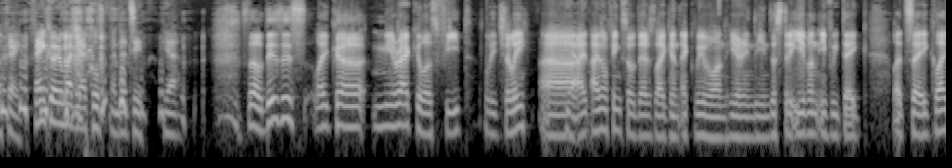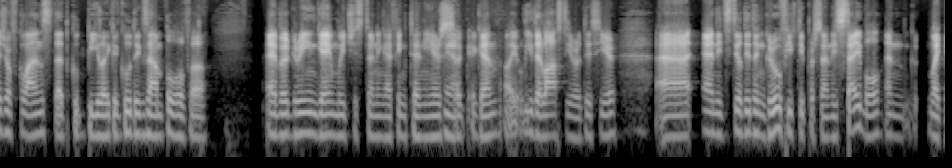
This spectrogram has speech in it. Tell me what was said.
Okay. Thank you very much, Jakub. And that's it. Yeah. So this is like a miraculous feat, literally. Uh, I, I don't think so. There's like an equivalent here in the industry. Even if we take, let's say, Clash of Clans, that could be like a good example of a evergreen game which is turning, I think, 10 years Yeah. again, either last year or this year, uh, and it still didn't grow 50%. It's stable and like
